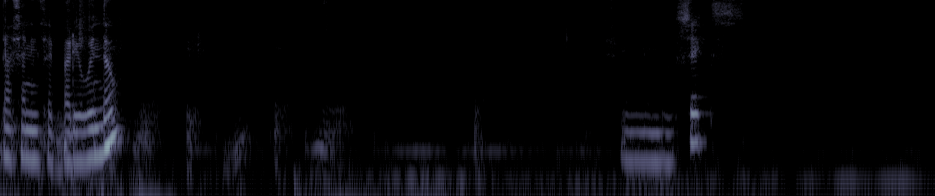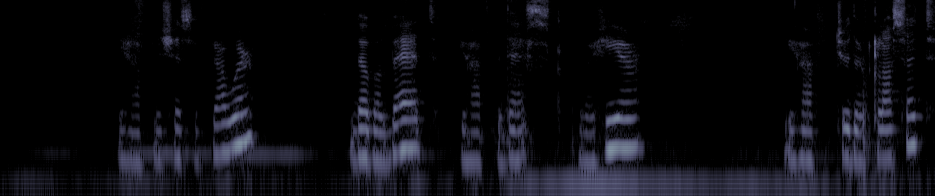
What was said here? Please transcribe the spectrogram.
That's an inside patio window. Room number six. You have the chest of drawer double bed you have the desk over here you have two-door closet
